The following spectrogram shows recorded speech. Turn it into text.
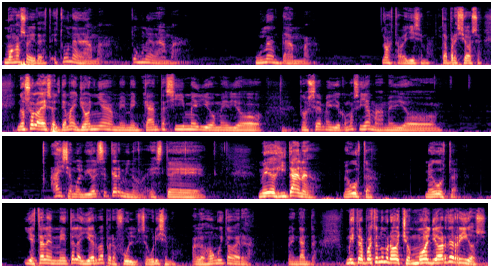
Monja solita. Esto, es una dama. Esto es una dama. Una dama. No, está bellísima. Está preciosa. No solo eso, el tema de Jonia me, me encanta así medio, medio... No sé, medio... ¿Cómo se llama? Medio... Ay, se me olvidó ese término. Este... Medio gitana. Me gusta. Me gusta. Y esta le mete la hierba, pero full, segurísimo. A los hongos y toda verga. Me encanta. Mister puesto número 8. Moldeador de ríos.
